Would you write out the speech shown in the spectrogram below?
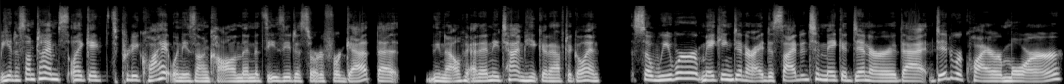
you know, sometimes like it's pretty quiet when he's on call and then it's easy to sort of forget that, you know, at any time he could have to go in. So we were making dinner. I decided to make a dinner that did require more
